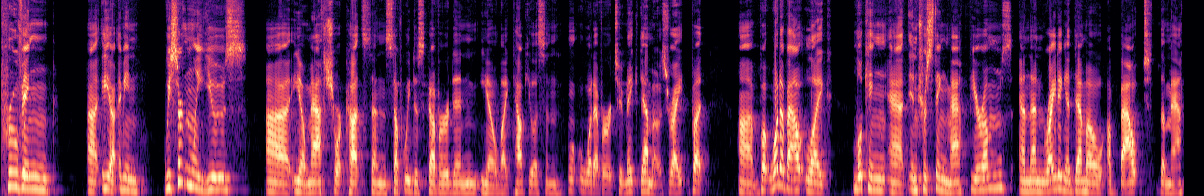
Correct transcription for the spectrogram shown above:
proving. Uh, yeah, I mean, we certainly use uh, you know math shortcuts and stuff we discovered in you know like calculus and whatever to make demos, right? But uh, but what about like looking at interesting math theorems and then writing a demo about the math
